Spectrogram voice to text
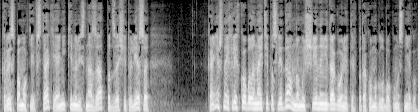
Крыс помог ей встать, и они кинулись назад под защиту леса. Конечно, их легко было найти по следам, но мужчины не догонят их по такому глубокому снегу.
